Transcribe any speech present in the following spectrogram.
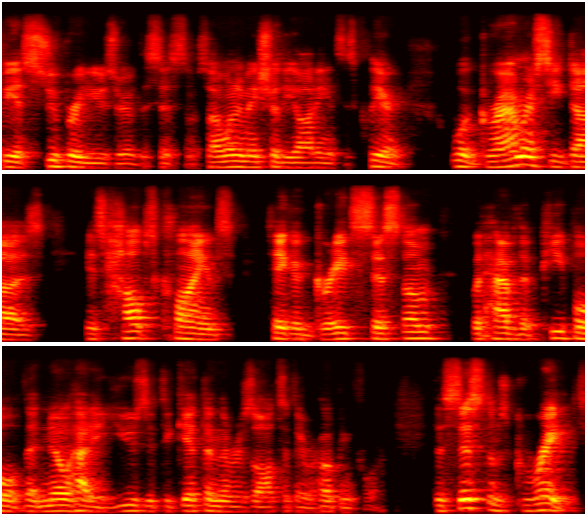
be a super user of the system. So I want to make sure the audience is clear. What Gramercy does is helps clients take a great system, but have the people that know how to use it to get them the results that they were hoping for. The system's great,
